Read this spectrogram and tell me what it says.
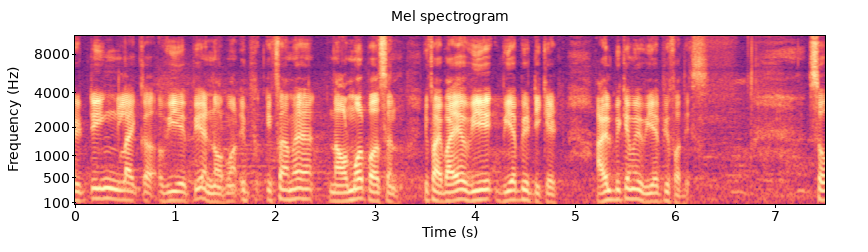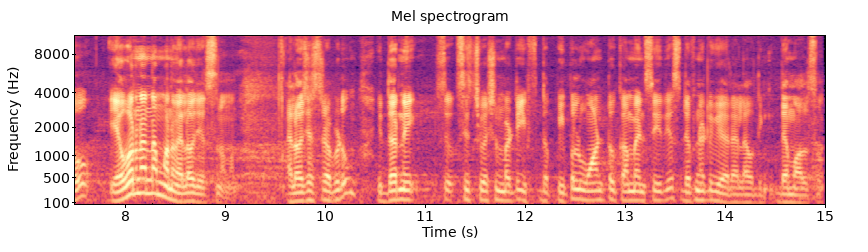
treating like VIP and normal if if I'm a normal person if I buy a VIP ticket I will become a VIP for this so ఎవరినన్నా మనం అలౌ చేస్తున్నాం మనం. అలౌ చేసేటప్పుడు ఇద్దరిని సిచ్యువేషన్ బట్టి if the people want to come and see this definitely we're allow them also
